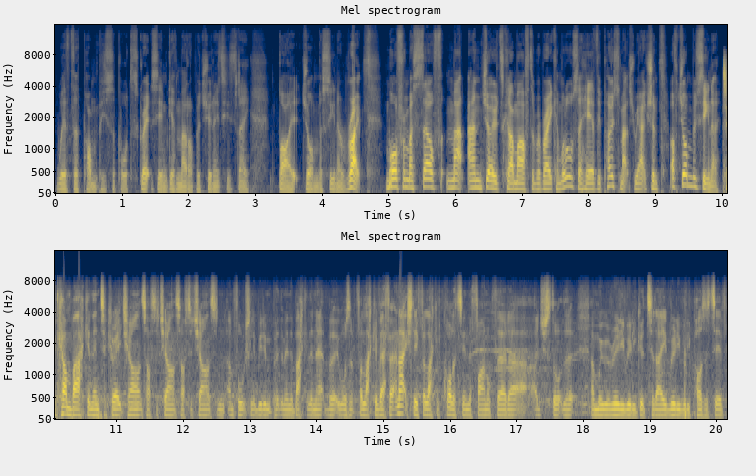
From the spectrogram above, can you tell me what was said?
with the Pompey supporters. Great to see him given that opportunity today by John Mousinho. Right, more from myself, Matt, and Joe to come after the break, and we'll also hear the post match reaction of John Mousinho. To come back and then to create chance after chance after chance, and unfortunately we didn't put them in the back of the net, but it wasn't for lack of effort and actually for lack of quality in the final third. I, I just thought that, and we were really, really good today, really, really positive,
